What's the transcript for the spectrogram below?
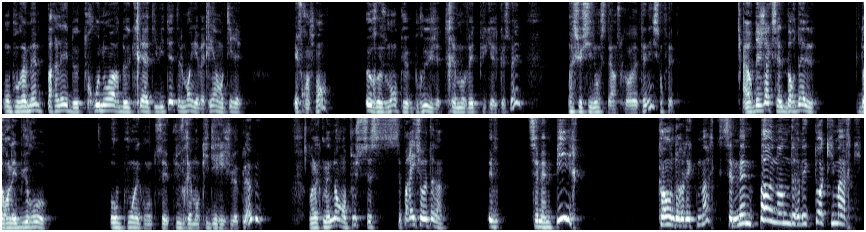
On pourrait même parler de trou noir de créativité, tellement il n'y avait rien à en tirer. Et franchement, heureusement que Bruges est très mauvais depuis quelques semaines, parce que sinon c'était un score de tennis en fait. Alors déjà que c'est le bordel dans les bureaux, au point qu'on ne sait plus vraiment qui dirige le club, voilà que maintenant en plus c'est- pareil sur le terrain. Et c'est même pire. Quand Anderlecht marque, c'est même pas un Anderlechtois qui marque.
